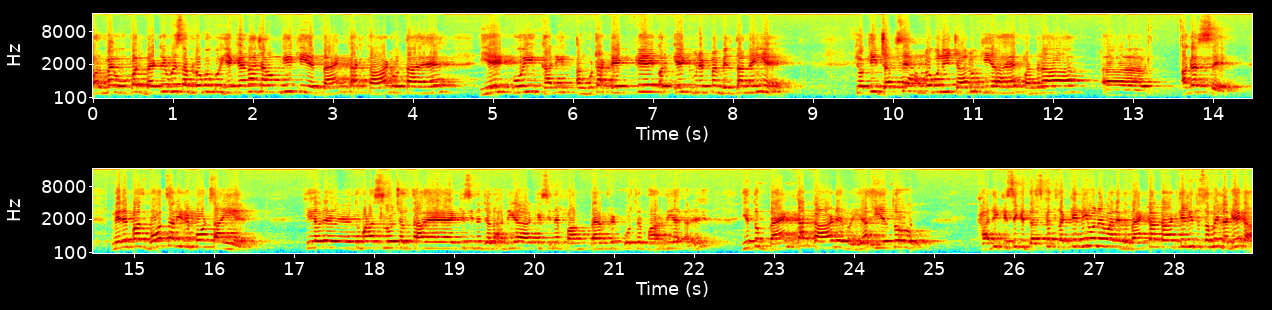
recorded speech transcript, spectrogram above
और मैं ऊपर बैठे हुए सब लोगों को यह कहना चाहूँगी कि ये बैंक का कार्ड होता है ये कोई खाली अंगूठा टेक के और एक मिनट में मिलता नहीं है। क्योंकि जब से हम लोगों ने चालू किया है पंद्रह अगस्त से, मेरे पास बहुत सारी रिपोर्ट्स आई हैं कि अरे तो बड़ा स्लो चलता है, किसी ने जला दिया, किसी ने पैम्फलेट पोस्टर फाड़ दिया। अरे, ये तो बैंक का कार्ड है भैया, ये तो खाली किसी की दस्तखत लग के नहीं होने वाले। तो बैंक का कार्ड के लिए तो समय लगेगा।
